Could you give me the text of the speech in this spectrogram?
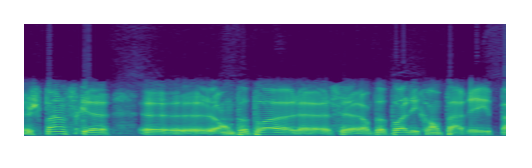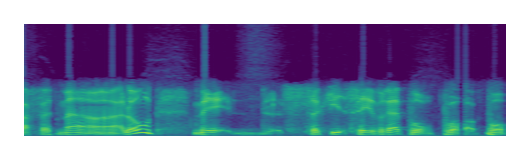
Je pense que euh, on peut pas euh, on peut pas les comparer parfaitement un à l'autre, mais ce qui c'est vrai pour, pour, pour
